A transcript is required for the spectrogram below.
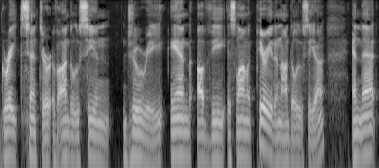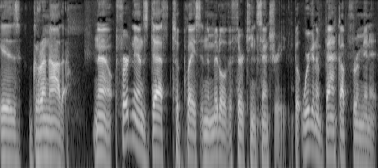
great center of Andalusian Jewry and of the Islamic period in Andalusia, and that is Granada. Now, Ferdinand's death took place in the middle of the 13th century, but we're going to back up for a minute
